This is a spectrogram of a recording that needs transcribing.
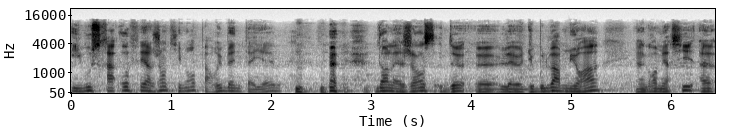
il vous sera offert gentiment par Ruben Taïeb dans l'agence de, euh, du boulevard Murat. Un grand merci à-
